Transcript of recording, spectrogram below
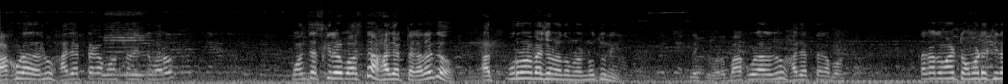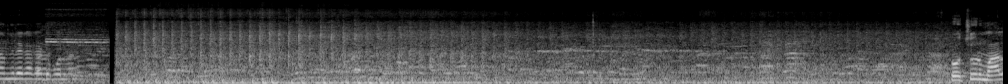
বাঁকুড়ার আলু। হাজার টাকা বস্তা দেখতে পারো। পঞ্চাশ কিলোর বস্তা, হাজার টাকা, তাই তো? আর পুরোনো বেচো না তোমরা নতুনই। দেখতে পারো বাঁকুড়ার আলু হাজার টাকা বস্তা। কাকা তোমার টমেটো কী দাম দিলে কাকা একটু বলবেন প্রচুর মাল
